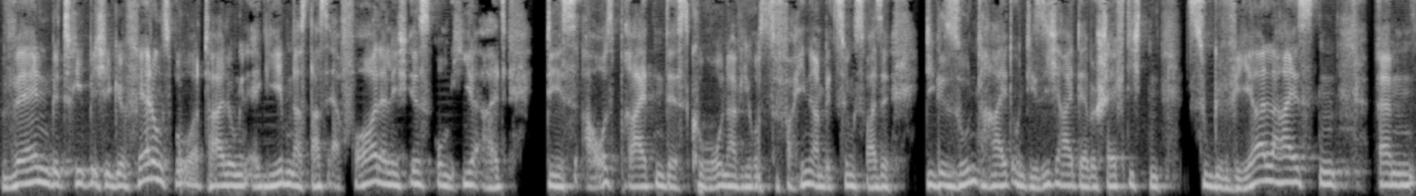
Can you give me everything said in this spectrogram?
wenn betriebliche Gefährdungsbeurteilungen ergeben, dass das erforderlich ist, um hier halt das Ausbreiten des Coronavirus zu verhindern, beziehungsweise die Gesundheit und die Sicherheit der Beschäftigten zu gewährleisten. Ähm,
